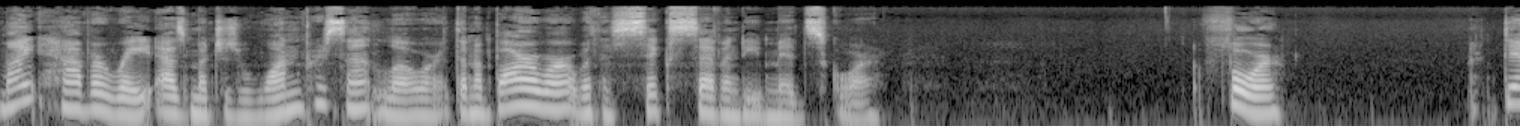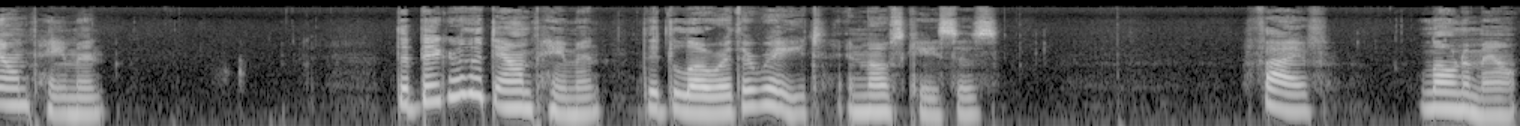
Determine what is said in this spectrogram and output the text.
might have a rate as much as 1% lower than a borrower with a 670 mid score. 4. Down payment. The bigger the down payment, the lower the rate in most cases. 5. Loan amount.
